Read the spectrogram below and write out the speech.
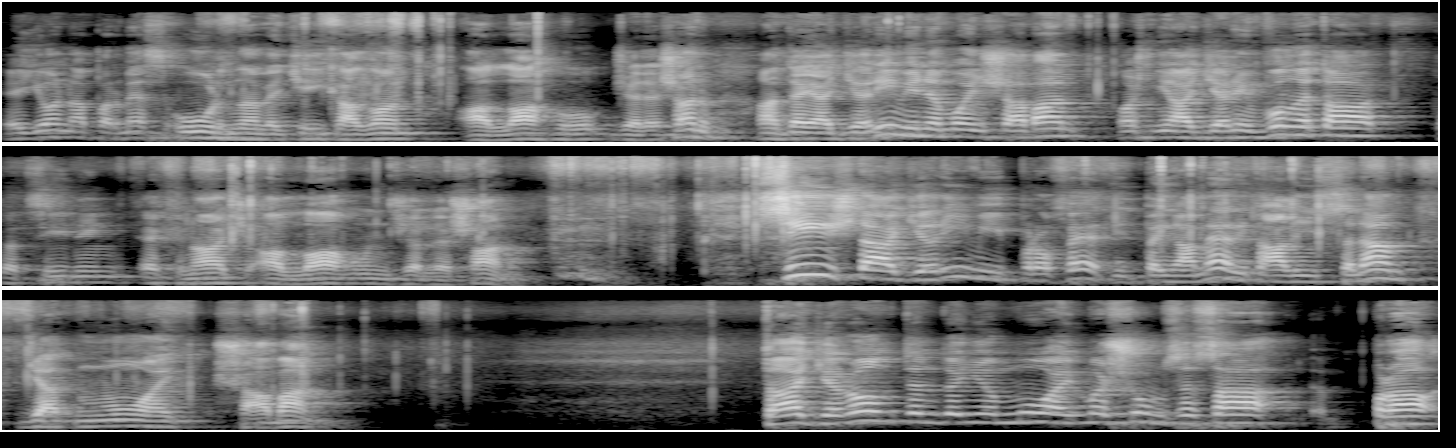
e jo nëpërmes urdhnave që i ka dhënë Allahu xheleshanu. Andaj agjërimi në muajin Shaban është një agjërim vullnetar të cilin e kënaq Allahun xheleshanu. Si ishte agjërimi i Profetit, Pejgamberit alaihi selam gjatë muajit Shaban? Të agjëronte ndonjë muaj më shumë se sa Pra,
